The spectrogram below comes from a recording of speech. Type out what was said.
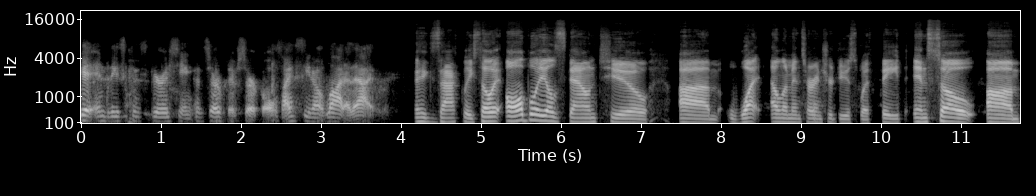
get into these conspiracy and conservative circles. I've seen a lot of that. Exactly. So it all boils down to um what elements are introduced with faith. And so um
